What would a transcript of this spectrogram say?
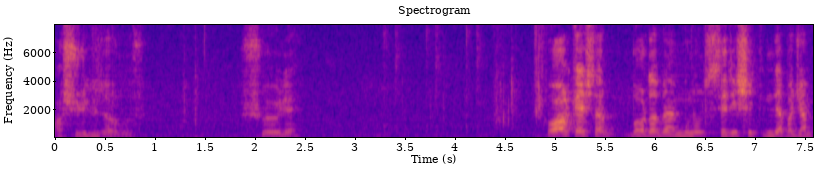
Aşırı güzel olur. Şöyle. Bu arkadaşlar bu arada ben bunu seri şeklinde yapacağım.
